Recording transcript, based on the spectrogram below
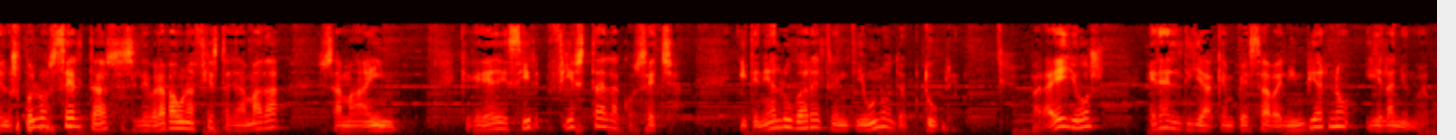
En los pueblos celtas se celebraba una fiesta llamada Samaín, que quería decir fiesta de la cosecha, y tenía lugar el 31 de octubre. Para ellos era el día que empezaba el invierno y el año nuevo.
